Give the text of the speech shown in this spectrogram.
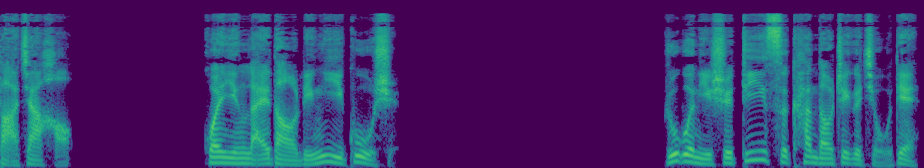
大家好，欢迎来到灵异故事。如果你是第一次看到这个酒店，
